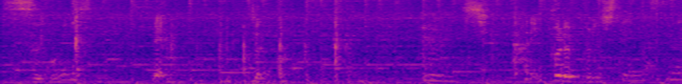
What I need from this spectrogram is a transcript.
すごいですね。でちょっと、かりプルプルしています。ね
